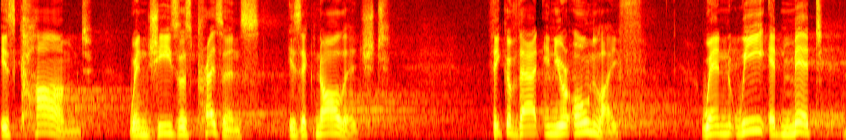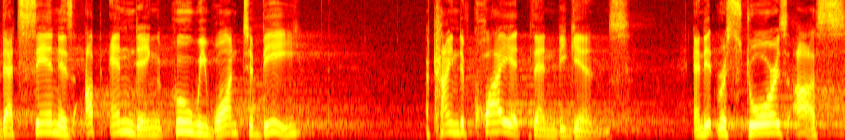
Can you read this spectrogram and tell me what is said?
is calmed when Jesus' presence is acknowledged. Think of that in your own life. When we admit that sin is upending who we want to be, kind of quiet then begins, and it restores us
